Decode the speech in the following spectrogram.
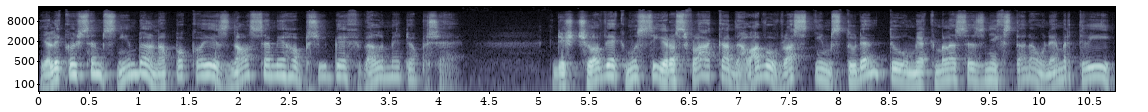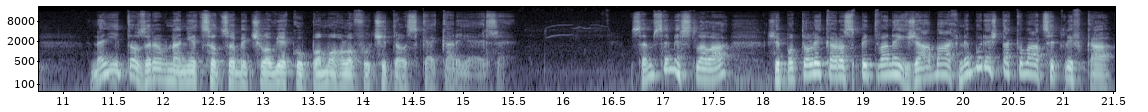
Jelikož jsem s ním byl na pokoji, znal jsem jeho příběh velmi dobře. Když člověk musí rozflákat hlavu vlastním studentům, jakmile se z nich stanou nemrtví, není to zrovna něco, co by člověku pomohlo v učitelské kariéře. Jsem si myslela, že po tolika rozpitvaných žábách nebudeš taková citlivka.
